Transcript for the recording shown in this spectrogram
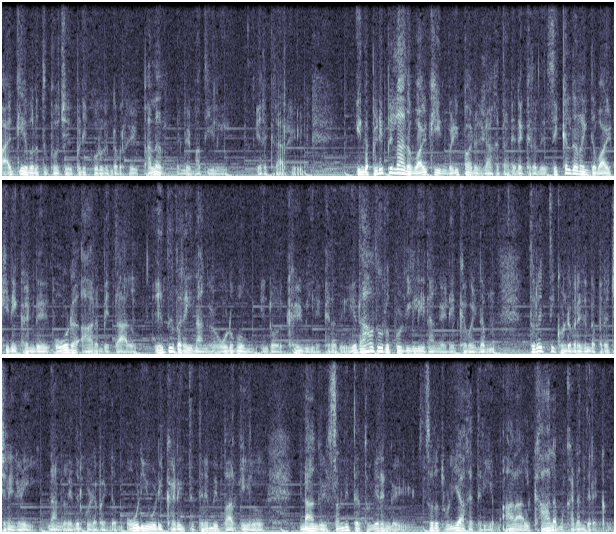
வாழ்க்கையை வலுத்து போச்சு இப்படி கூறுகின்றவர்கள் பலர் எங்கள் மத்தியிலே இருக்கிறார்கள். இந்த பிடிப்பில்லாத வாழ்க்கையின் வெளிப்பாடுகளாகத்தான் இருக்கிறது. சிக்கல் நிறைந்த வாழ்க்கையினை கண்டு ஓட ஆரம்பித்தால் எதுவரை நாங்கள் ஓடுவோம் என்ற ஒரு கேள்வி இருக்கிறது. ஏதாவது ஒரு புள்ளியிலே நாங்கள் நிற்க வேண்டும். துரத்தி கொண்டு வருகின்ற பிரச்சனைகளை நாங்கள் எதிர்கொள்ள வேண்டும். ஓடி ஓடி கடைத்து திரும்பி பார்க்கையில் நாங்கள் சந்தித்த துயரங்கள் சிறு துளியாக தெரியும். ஆனால் காலம் கடந்திருக்கும்.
